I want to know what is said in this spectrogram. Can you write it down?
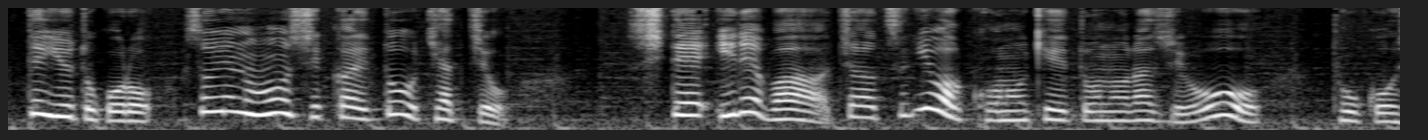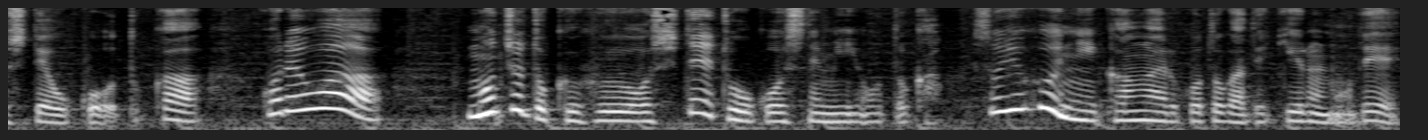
っていうところ。そういうのをしっかりとキャッチをしていればじゃあ次はこの系統のラジオを投稿しておこうとかこれはもうちょっと工夫をして投稿してみようとかそういうふうに考えることができるので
